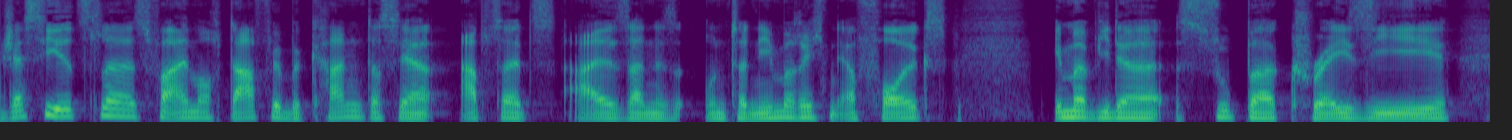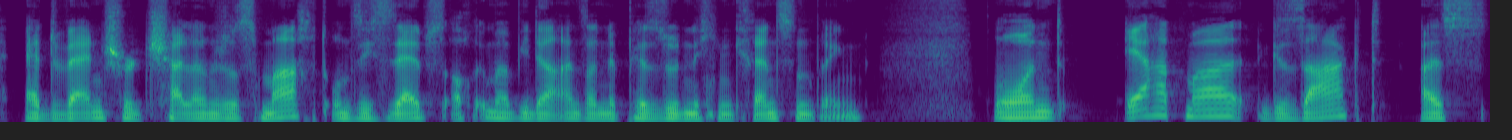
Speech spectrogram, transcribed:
Jesse Itzler ist vor allem auch dafür bekannt, dass er abseits all seines unternehmerischen Erfolgs immer wieder super crazy Adventure Challenges macht und sich selbst auch immer wieder an seine persönlichen Grenzen bringt. Und er hat mal gesagt, als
